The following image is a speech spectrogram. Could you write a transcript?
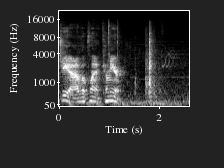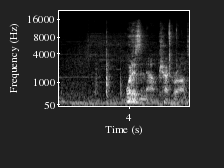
Vegeta, I have a plan. Come here. What is it now, Kakarot?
